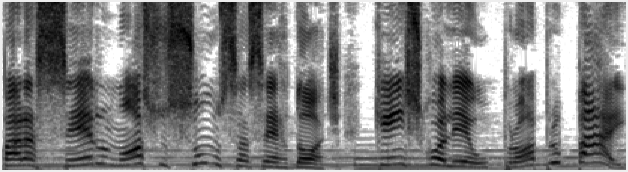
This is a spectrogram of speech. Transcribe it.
para ser o nosso sumo sacerdote. Quem escolheu? O próprio Pai.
